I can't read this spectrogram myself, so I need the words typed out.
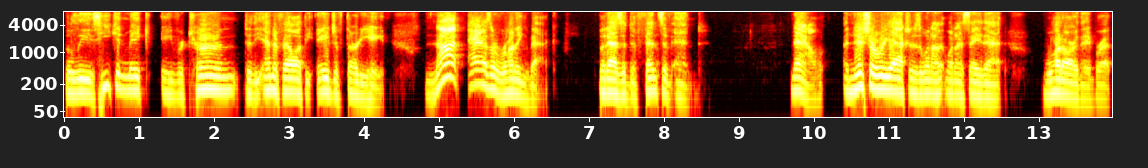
believes he can make a return to the NFL at the age of 38, not as a running back, but as a defensive end. Now, initial reactions when I when I say that, what are they, Brett?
